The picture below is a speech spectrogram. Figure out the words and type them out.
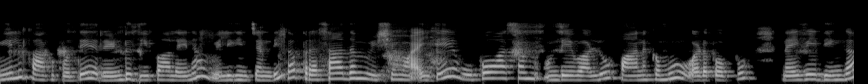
వీలు కాకపోతే రెండు దీపాలైనా వెలిగించండి. ఇక ప్రసాదం విషయం అయితే ఉపవాసం ఉండేవాళ్ళు పానకము వడపప్పు నైవేద్యంగా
